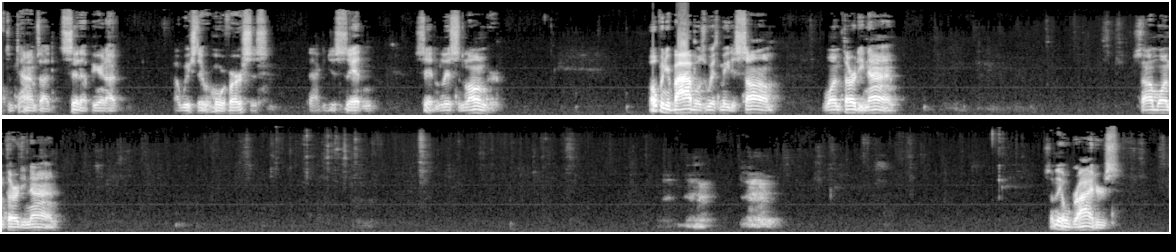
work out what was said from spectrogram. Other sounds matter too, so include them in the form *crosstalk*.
Oftentimes I sit up here and I, I wish there were more verses. that I could just sit and sit and listen longer. Open your Bibles with me to Psalm 139. Psalm 139. Some of the old writers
